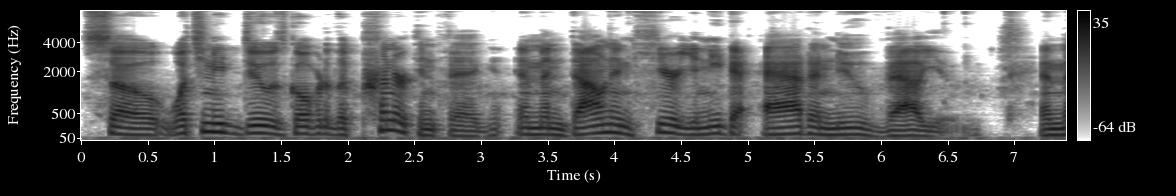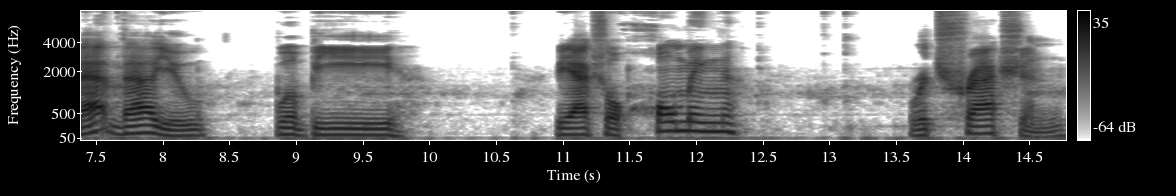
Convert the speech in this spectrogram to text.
So what you need to do is go over to the printer config and then down in here you need to add a new value. And that value will be the actual homing retraction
